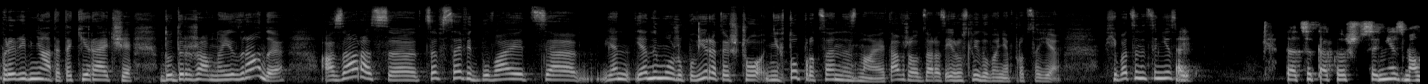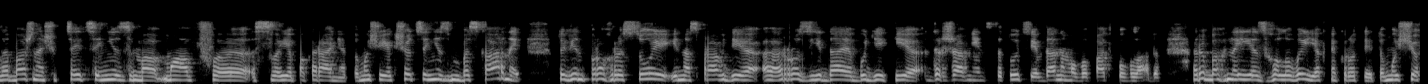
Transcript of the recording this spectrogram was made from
прирівняти такі речі до державної зради. А зараз е, це все відбувається. Я, я не можу повірити, що ніхто про це не знає. Та вже от зараз і розслідування про це є. Хіба це не цинізм? Та це також цинізм, але бажано, щоб цей цинізм мав е, своє покарання. Тому що якщо цинізм безкарний, то він прогресує і насправді е, роз'їдає будь-які державні інституції, в даному випадку владу. Риба гниє з голови, як не крути, тому що в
